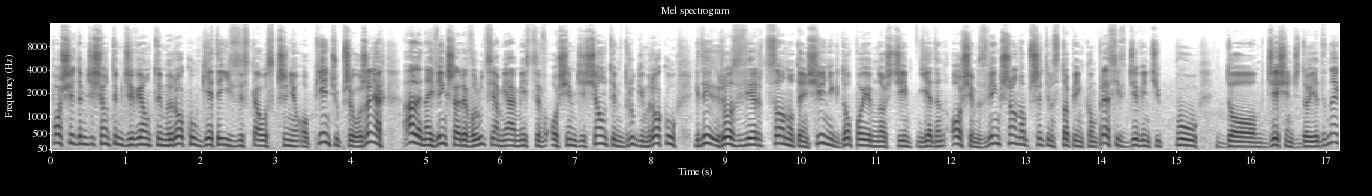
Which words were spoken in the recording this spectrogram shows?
Po 79 roku GTI zyskało skrzynię o pięciu przełożeniach, ale największa rewolucja miała miejsce w 82 roku, gdy rozwiercono ten silnik do pojemności 1.8. Zwiększono przy tym stopień kompresji z 9,5 do 10 do 1.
